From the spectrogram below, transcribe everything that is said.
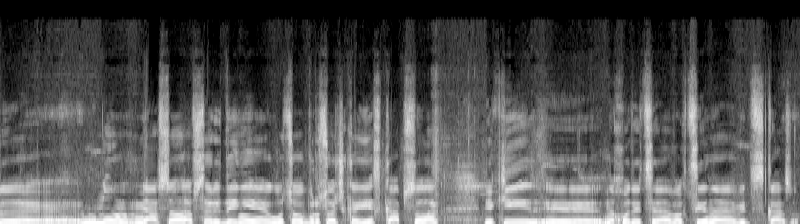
е, ну, м'ясо, а всередині у цього брусочка є капсула, в якій е, знаходиться вакцина від сказу.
